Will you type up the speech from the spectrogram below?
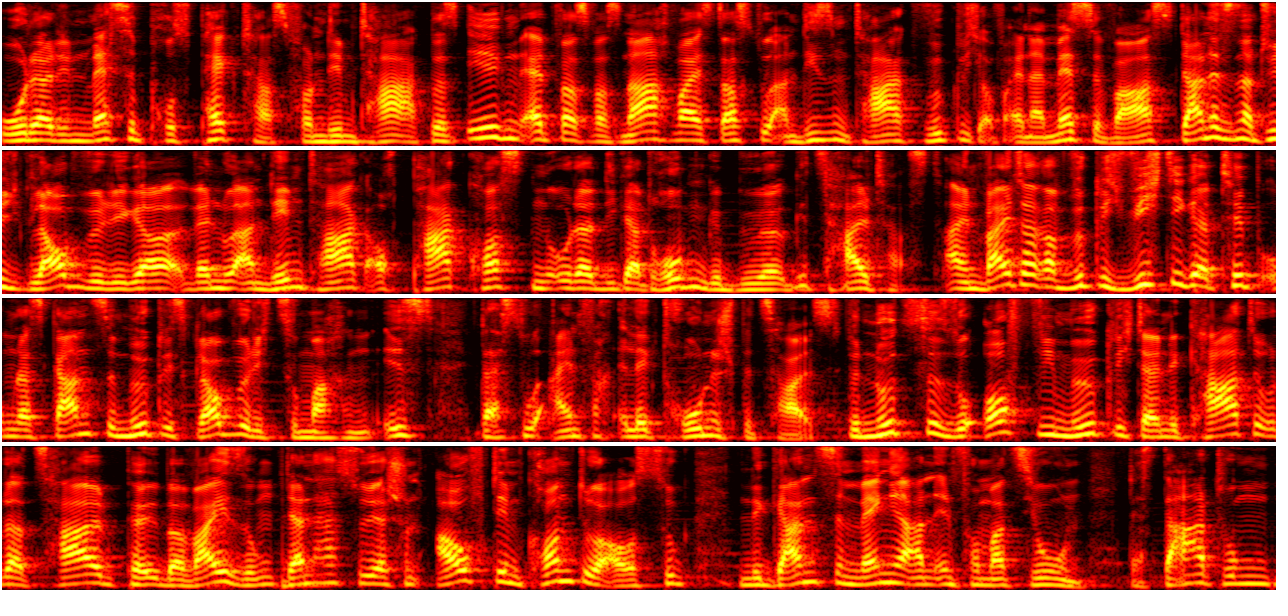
oder den Messeprospekt hast von dem Tag, du hast irgendetwas, was nachweist, dass du an diesem Tag wirklich auf einer Messe warst, dann ist es natürlich glaubwürdiger, wenn du an dem Tag auch Parkkosten oder die Garderobengebühr Gebühr gezahlt hast. Ein weiterer wirklich wichtiger Tipp, um das Ganze möglichst glaubwürdig zu machen, ist, dass du einfach elektronisch bezahlst. Benutze so oft wie möglich deine Karte oder Zahl per Überweisung, dann hast du ja schon auf dem Kontoauszug eine ganze Menge an Informationen. Das Datum,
